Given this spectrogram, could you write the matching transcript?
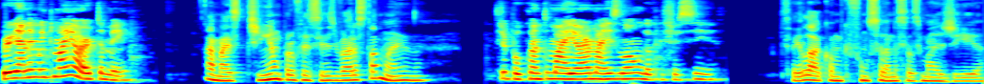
Porque ela é muito maior também. Ah, mas tinham profecias de vários tamanhos, né? Tipo, quanto maior, mais longa a profecia. Sei lá como que funciona essas magias.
